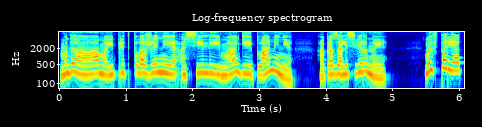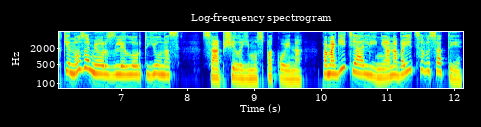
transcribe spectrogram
Мда, мои предположения о силе и магии пламени оказались верны. «Мы в порядке, но замерзли, лорд Юнос», — сообщила ему спокойно. «Помогите Алине, она боится высоты».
